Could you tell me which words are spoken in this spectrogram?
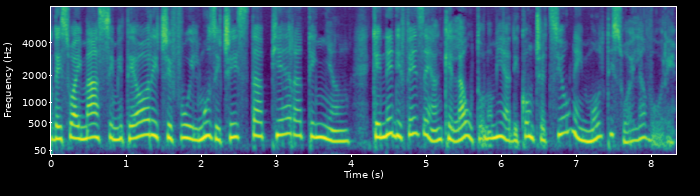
dei suoi massimi teorici fu il musicista Pierre Attignan, che ne difese anche l'autonomia di concezione in molti suoi lavori.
